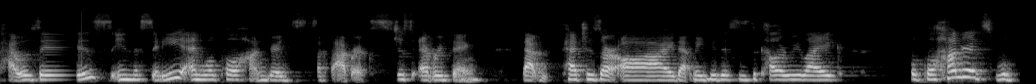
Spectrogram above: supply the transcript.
houses in the city and we'll pull hundreds of fabrics just everything that catches our eye, that maybe this is the color we like. We'll pull hundreds, we'll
